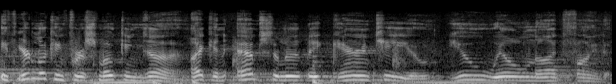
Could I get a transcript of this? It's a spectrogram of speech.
If you're looking for a smoking gun, I can absolutely guarantee you, you will not find it.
